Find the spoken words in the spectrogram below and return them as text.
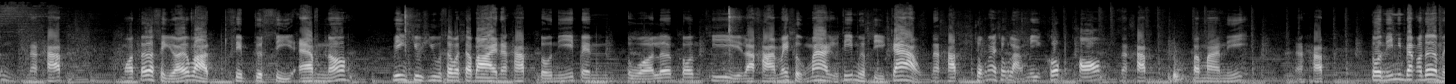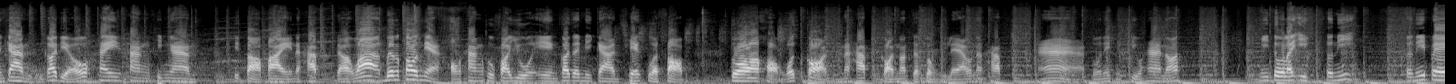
ลต์นะครับ มอเตอร์ 400 วัตต์ 10.4 แอมป์เนาะวิ่งชิวๆสบายๆนะครับ ตัวนี้เป็นตัวเริ่มต้นที่ราคาไม่สูงมากอยู่ที่14,900นะครับชกหน้าชกหลังมีครบพร้อมนะครับ ประมาณนี้นะครับ ตัวนี้มีแบ็กออเดอร์เหมือนกัน ก็เดี๋ยวให้ทางทีมงาน ติดต่อไปนะครับแต่ว่าเบื้องต้นเนี่ยของทาง2 for you เองก็จะมีการเช็คตรวจสอบตัวของรถก่อนนะครับ ก่อนนำจะส่งอยู่แล้วนะครับอ่าตัวนี้เป็น Q5 เนาะมีตัวอะไรอีกตัวนี้ตัวนี้เป็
